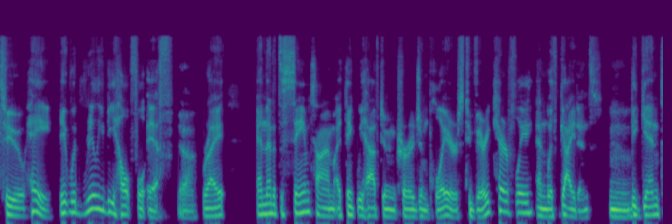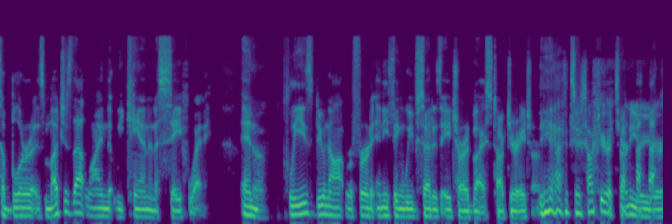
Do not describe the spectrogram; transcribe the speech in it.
to, hey, it would really be helpful if, yeah. right? And then at the same time, I think we have to encourage employers to very carefully and with guidance mm. begin to blur as much as that line that we can in a safe way. And yeah. please do not refer to anything we've said as HR advice. Talk to your HR. Yeah, to talk to your attorney or your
